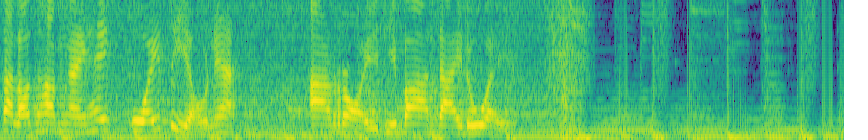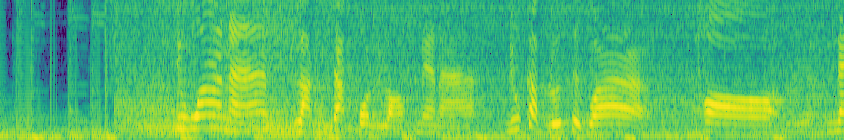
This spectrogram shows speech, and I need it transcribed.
แต่เราจะทำไงให้ก๋วยเตี๋ยวเนี่ยอร่อยที่บ้านได้ด้วย ยุว่านะหลังจากปลดล็อกเนี่ยนะยุกลับรู้สึกว่าพอใน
